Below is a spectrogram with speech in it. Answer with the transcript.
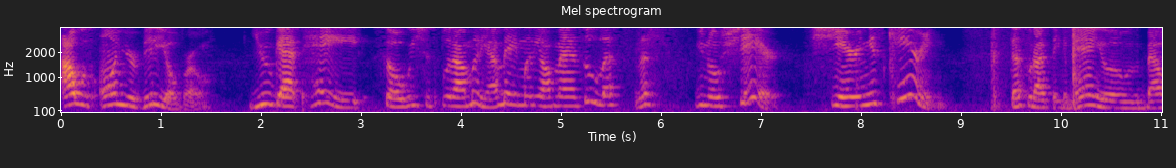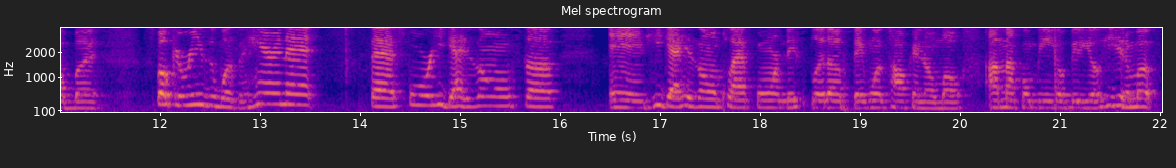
I was on your video, bro. You got paid, so we should split our money. I made money off mine too. Let's let's you know share. Sharing is caring. That's what I think Emmanuel was about. But Spoken Reason wasn't hearing that. Fast forward, he got his own stuff and he got his own platform. They split up. They weren't talking no more. I'm not gonna be in your video. He hit him up.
